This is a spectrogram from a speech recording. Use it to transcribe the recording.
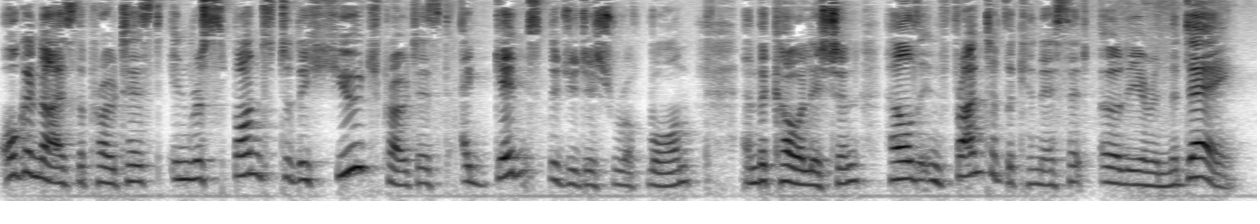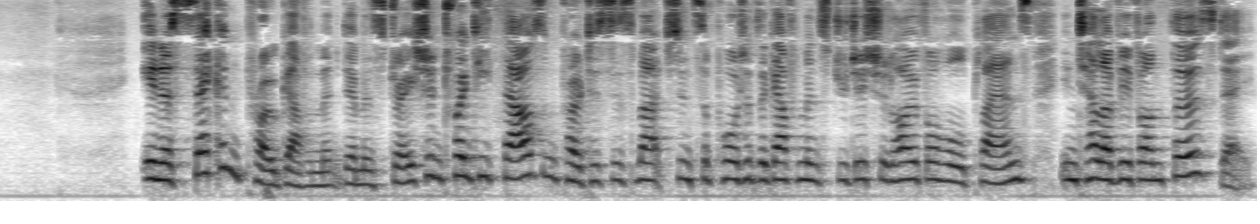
organised the protest in response to the huge protest against the judicial reform and the coalition held in front of the Knesset earlier in the day. In a second pro government demonstration, 20,000 protesters marched in support of the government's judicial overhaul plans in Tel Aviv on Thursday.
